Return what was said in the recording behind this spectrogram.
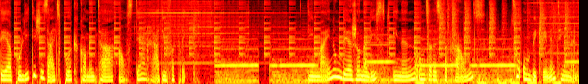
der politische Salzburg-Kommentar aus der Radiofabrik. Die Meinung der JournalistInnen unseres Vertrauens zu unbequemen Themen.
